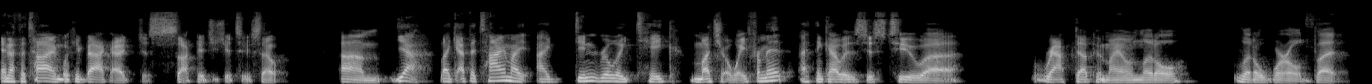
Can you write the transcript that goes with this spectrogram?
and at the time, looking back, I just sucked at jujitsu. So, um, yeah, like at the time, I, I didn't really take much away from it. I think I was just too, uh, wrapped up in my own little, little world. But,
